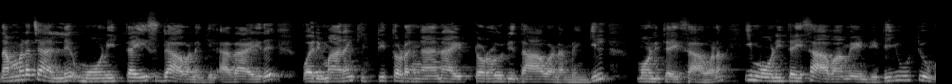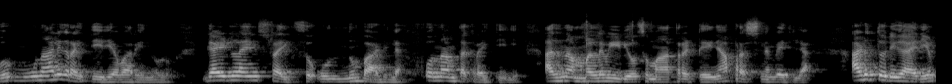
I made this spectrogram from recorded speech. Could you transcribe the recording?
നമ്മുടെ ചാനൽ മോണിറ്റൈസ്ഡ് ആവണമെങ്കിൽ അതായത് വരുമാനം കിട്ടിത്തുടങ്ങാനായിട്ടുള്ള ഒരു ഇതാവണമെങ്കിൽ മോണിറ്റൈസ് ആവണം. ഈ മോണിറ്റൈസ് ആവാൻ വേണ്ടിയിട്ട് യൂട്യൂബ് മൂന്നാൽ ക്രൈറ്റീരിയ പറയുന്നുള്ളൂ. ഗൈഡ് ലൈൻ സ്ട്രൈക്സ് ഒന്നും പാടില്ല. ഒന്നാമത്തെ ക്രൈറ്റീരിയ അത് നമ്മളുടെ വീഡിയോസ് മാത്രം ഇട്ട് കഴിഞ്ഞാൽ പ്രശ്നം വരില്ല. അടുത്തൊരു കാര്യം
